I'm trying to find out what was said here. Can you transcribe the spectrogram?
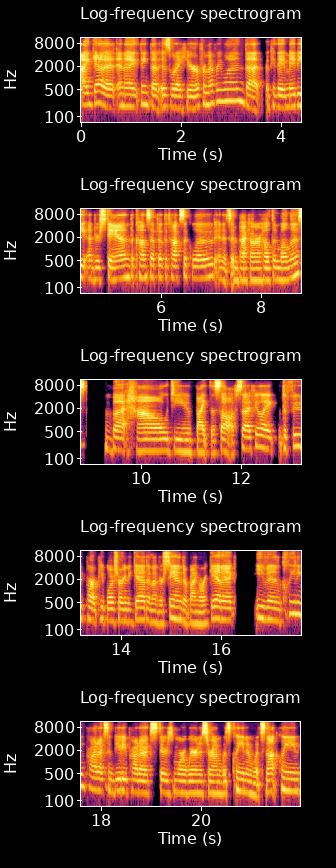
I get it. And I think that is what I hear from everyone that, okay, they maybe understand the concept of the toxic load and its impact on our health and wellness, but how do you bite this off? So I feel like the food part people are starting to get and understand. They're buying organic, even cleaning products and beauty products. There's more awareness around what's clean and what's not clean.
